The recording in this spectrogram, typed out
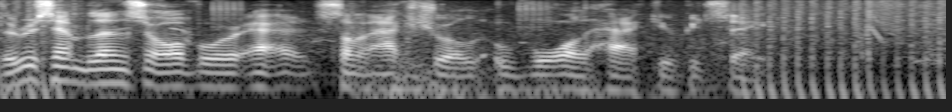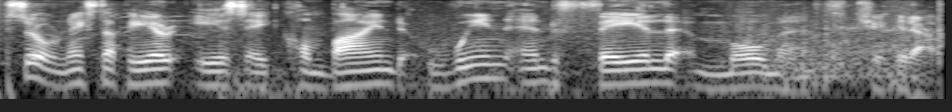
the resemblance of or uh, some actual wall hack you could say. So next up here is a combined win and fail moment. Check it out.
